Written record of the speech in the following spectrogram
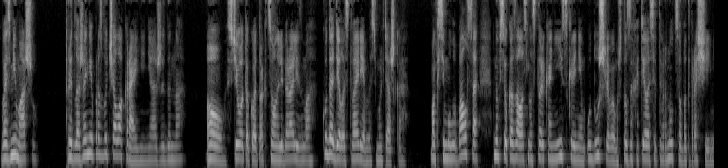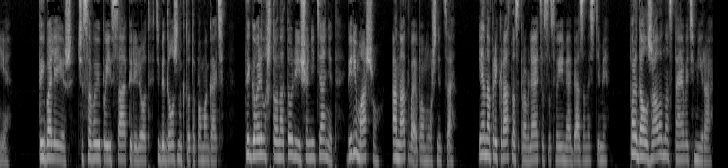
«Возьми Машу. Предложение прозвучало крайне неожиданно. «О, с чего такой аттракцион либерализма? Куда делась твоя ревность, мультяшка?» Максим улыбался, но все казалось настолько неискренним, удушливым, что захотелось отвернуться в отвращение. «Ты болеешь, часовые пояса, перелет, тебе должен кто-то помогать. Ты говорил, что Анатолий еще не тянет. Бери Машу, она твоя помощница. И она прекрасно справляется со своими обязанностями». Продолжала настаивать Мира.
